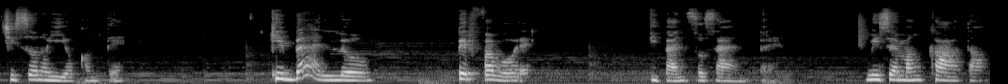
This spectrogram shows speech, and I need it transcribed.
Ci sono io con te. Che bello! Per favore, ti penso sempre. Mi sei mancata.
